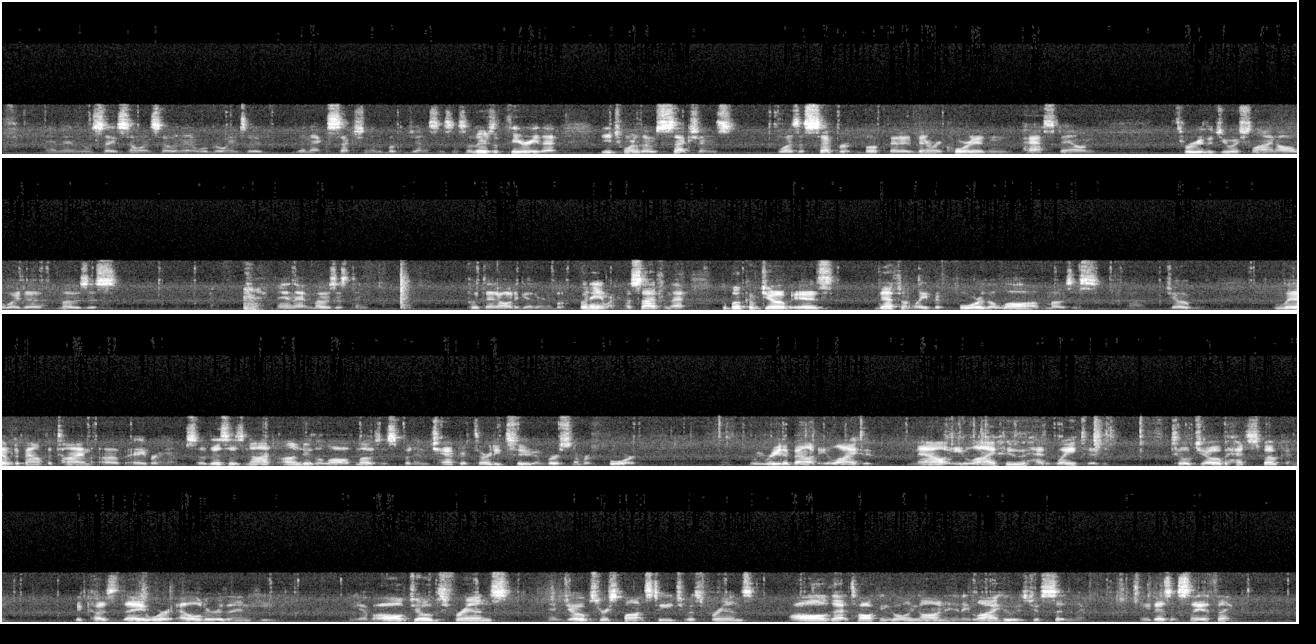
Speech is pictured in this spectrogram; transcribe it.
and then it'll say so and so, and then it will go into the next section of the book of Genesis. And so there's a theory that each one of those sections was a separate book that had been recorded and passed down through the Jewish line all the way to Moses, and that Moses then put that all together in a book. But anyway, aside from that, the book of Job is definitely before the law of Moses. Job lived about the time of Abraham. So this is not under the law of Moses, but in chapter 32, in verse number 4, we read about Elihu. Now Elihu had waited till Job had spoken, because they were elder than he. You have all of Job's friends, and Job's response to each of his friends, all of that talking going on, and Elihu is just sitting there. He doesn't say a thing.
